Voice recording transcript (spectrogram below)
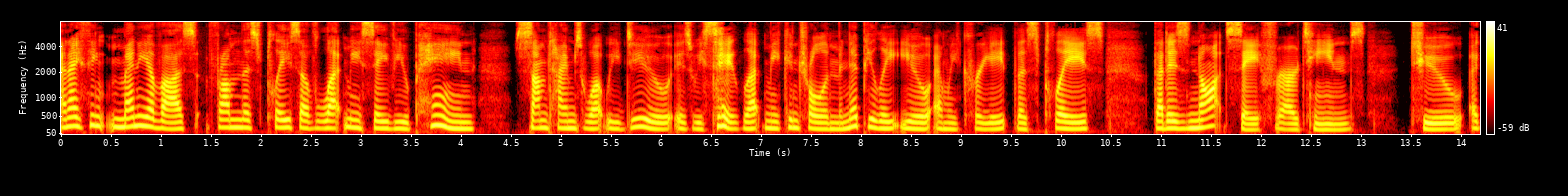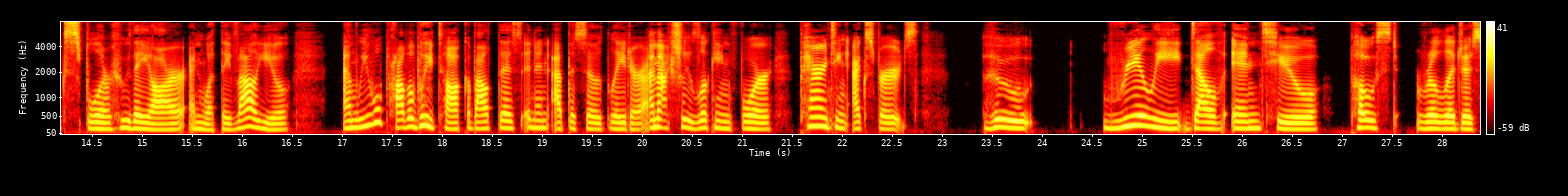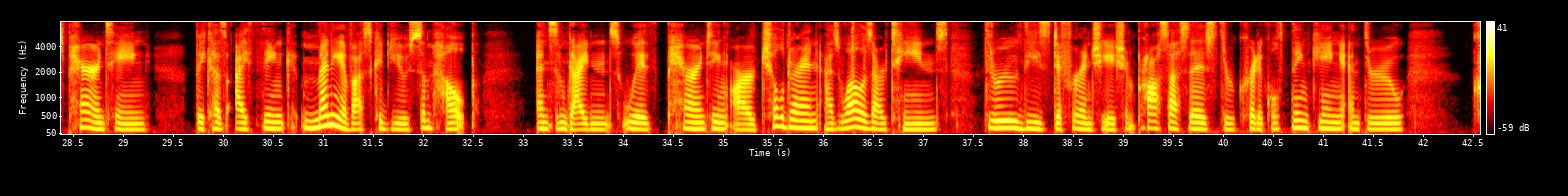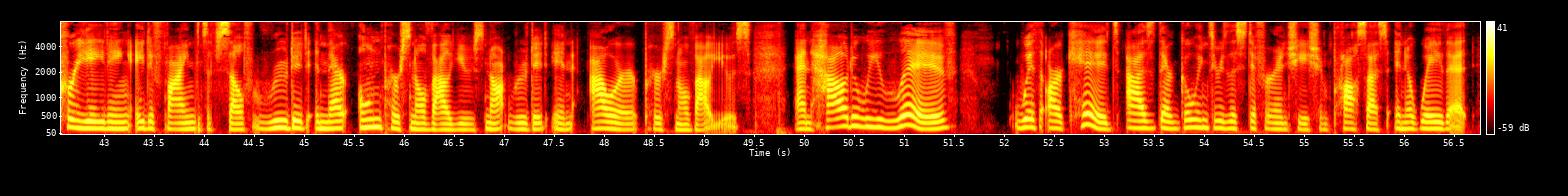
And I think many of us, from this place of let me save you pain, sometimes what we do is we say, let me control and manipulate you. And we create this place that is not safe for our teens to explore who they are and what they value. And we will probably talk about this in an episode later. I'm actually looking for parenting experts who really delve into post religious parenting because I think many of us could use some help and some guidance with parenting our children as well as our teens through these differentiation processes, through critical thinking, and through creating a defined sense of self rooted in their own personal values, not rooted in our personal values. And how do we live with our kids as they're going through this differentiation process in a way that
